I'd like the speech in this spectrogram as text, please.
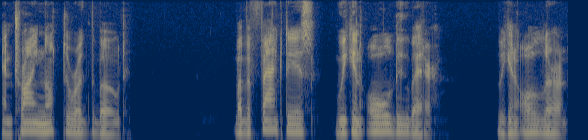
and try not to rock the boat. But the fact is, we can all do better. We can all learn.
